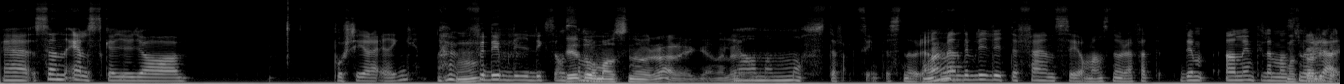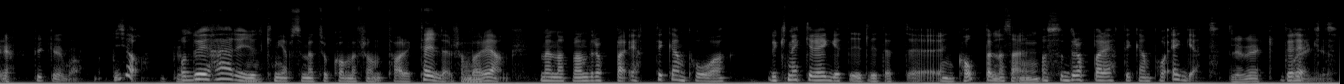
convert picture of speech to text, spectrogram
Eh, sen älskar ju jag pochera ägg. För det blir liksom Mm. Det är som... då man snurrar äggen, eller? Ja, man måste faktiskt inte snurra. Nej. Men det blir lite fancy om man snurrar. För att det, anledningen till att man, Man ska ha snurrar. lite ättika i vattnet. Ja, och Precis. det här är ju ett knep som jag tror kommer från Tarek Taylor från början. Men att man droppar ättikan på du knäcker ägget i ett litet, eh, en kopp eller sånt här, och så droppar ättikan på ägget Direkt, direkt. ägget.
